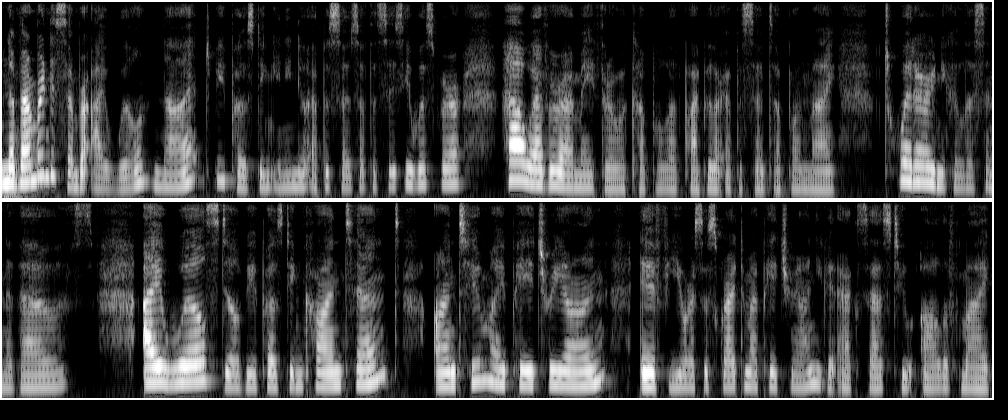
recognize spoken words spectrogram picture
November and December, I will not be posting any new episodes of The Sissy Whisperer. However, I may throw a couple of popular episodes up on my Twitter and you can listen to those. I will still be posting content onto my Patreon. If you are subscribed to my Patreon, you get access to all of my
